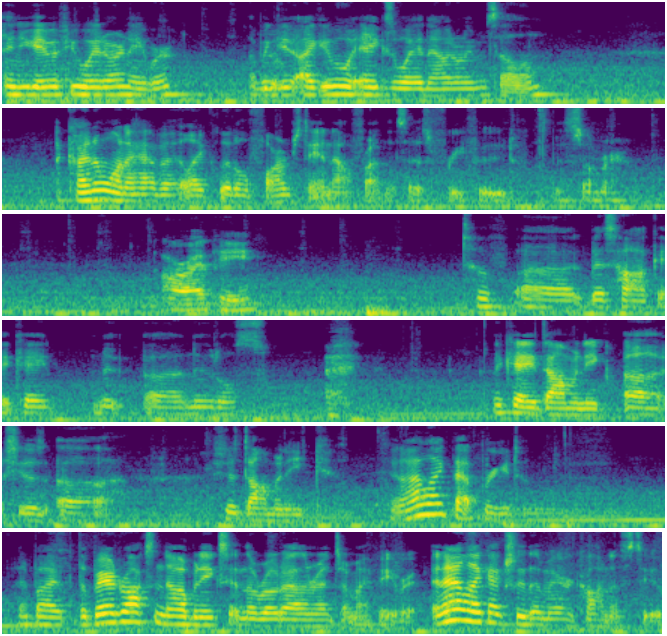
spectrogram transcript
And you gave a few away to our neighbor. I've been Yep. I give away eggs away now. I don't even sell them. I kind of want to have a like little farm stand out front that says free food this summer. R.I.P. To uh, Miss Hawk, aka uh, Noodles, aka Dominique. Uh, she's uh, she's Dominique, and I like that breed. I buy the Barred Rocks and Dominiques and the Rhode Island Reds are my favorite, and I like actually the Americanas too.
